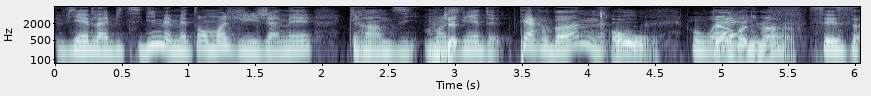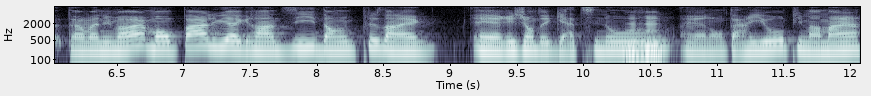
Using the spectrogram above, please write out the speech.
vient de la BTB, mais mettons, moi, j'y ai jamais grandi. Moi, je viens de Terrebonne. Oh, Ouais, t'es en bonne humeur. c'est ça, Terrebonne humeur. Mon père, lui, a grandi donc plus dans la euh, région de Gatineau, Mhm. euh, en Ontario, puis ma mère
